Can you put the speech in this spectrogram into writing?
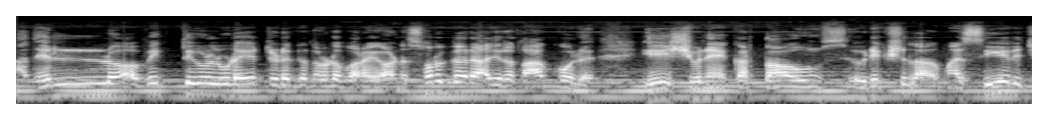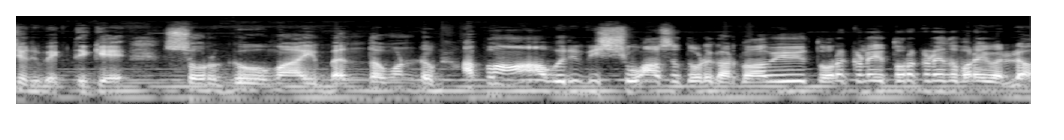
അതെല്ലാ വ്യക്തികളിലൂടെ ഏറ്റെടുക്കുന്നവരോട് പറയുകയാണ് സ്വർഗരാജ്യയുടെ താക്കോൽ. യേശുവിനെ കർത്താവും രക്ഷിതാവുമായി സ്വീകരിച്ച ഒരു വ്യക്തിക്ക് സ്വർഗവുമായി ബന്ധമുണ്ട്. അപ്പൊ ആ ഒരു വിശ്വാസത്തോട് കർത്താവേ തുറക്കണേ തുറക്കണേ എന്ന് പറയുമല്ലോ.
